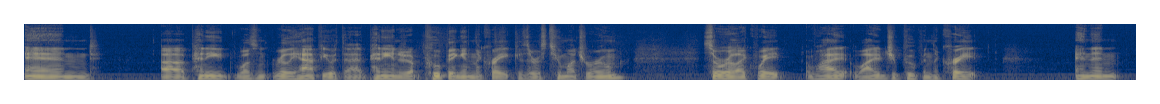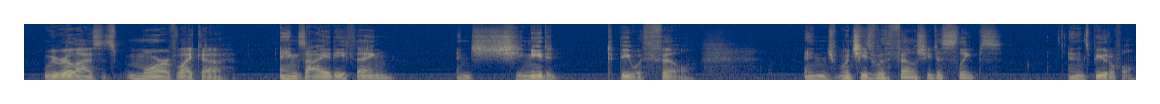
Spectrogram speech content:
and uh, Penny wasn't really happy with that. Penny ended up pooping in the crate because there was too much room. So we're like, wait, why why did you poop in the crate? And then we realized it's more of like a anxiety thing, and she needed to be with Phil. And when she's with Phil, she just sleeps, and it's beautiful.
